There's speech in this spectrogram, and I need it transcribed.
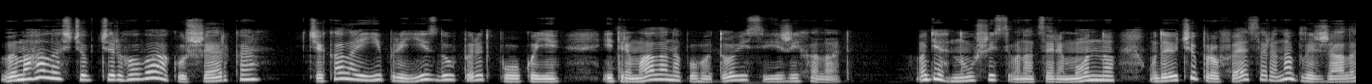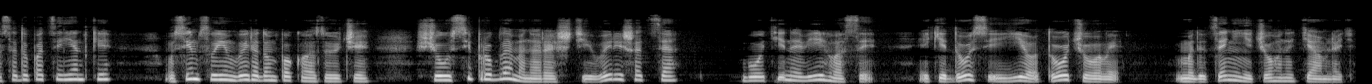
Вимагала, щоб чергова акушерка чекала її приїзду в передпокої і тримала на поготові свіжий халат. Одягнувшись, вона церемонно, удаючи професора, наближалася до пацієнтки усім своїм виглядом показуючи, що усі проблеми нарешті вирішаться, бо ті невігласи, які досі її оточували, в медицині нічого не тямлять.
